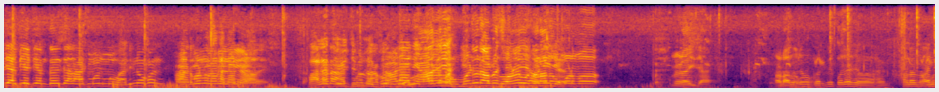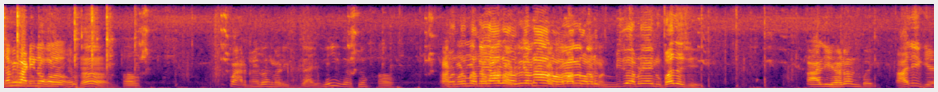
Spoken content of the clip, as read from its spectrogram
લ્યા બે ટાઈમ ત્રણ ચાર આઠ મણમાં વાળી નાખો ને. આઠ મણમાં આપણે મેળાઈ જાય. ગરમી પડે છે તમે વાડી નાખો હા. હાવ, પાર મેલો ને વળી જાય. નહીં ના આલો આપણે બીજો આપણે અહીં ઊભા જ છીએ. આલી હેડો ભાઈ. આલી કે?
